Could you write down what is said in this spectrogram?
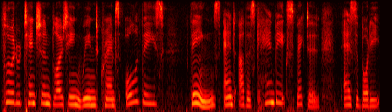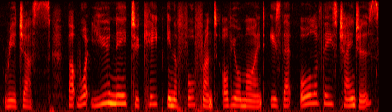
Fluid retention, bloating, wind, cramps, all of these things and others can be expected as the body readjusts. But what you need to keep in the forefront of your mind is that all of these changes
